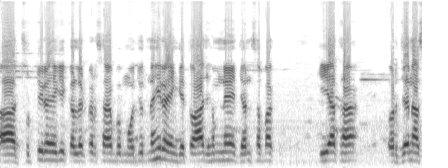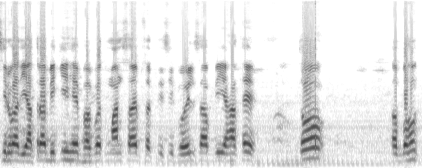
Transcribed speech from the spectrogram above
छुट्टी रहेगी, कलेक्टर साहब मौजूद नहीं रहेंगे तो आज हमने जनसभा किया था और जन आशीर्वाद यात्रा भी की है। भगवत मान साहब शक्ति सिंह गोयल साहब भी यहाँ थे। तो बहुत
